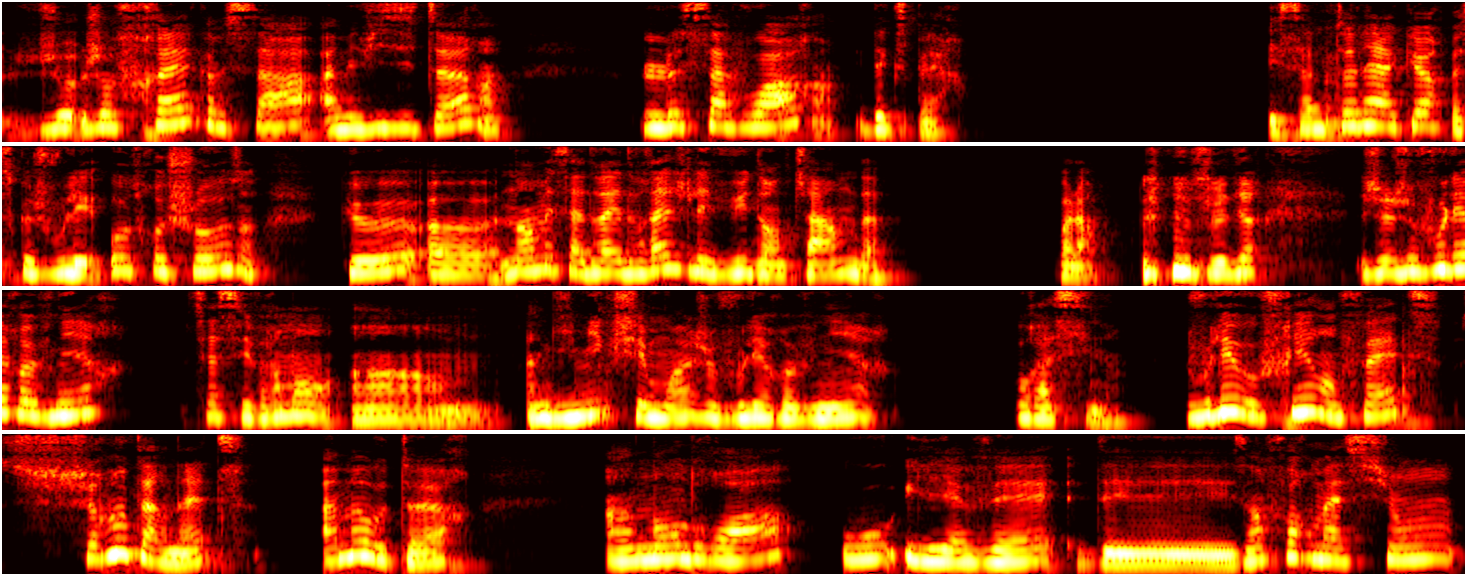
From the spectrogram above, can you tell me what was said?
j'offrais comme ça à mes visiteurs le savoir d'experts. Et ça me tenait à cœur parce que je voulais autre chose que euh, non mais ça doit être vrai, je l'ai vu dans Charmed. Voilà, je veux dire, je, je voulais revenir. Ça c'est vraiment un, un gimmick chez moi. Je voulais revenir aux racines. Je voulais offrir en fait sur internet à ma hauteur un endroit où il y avait des informations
